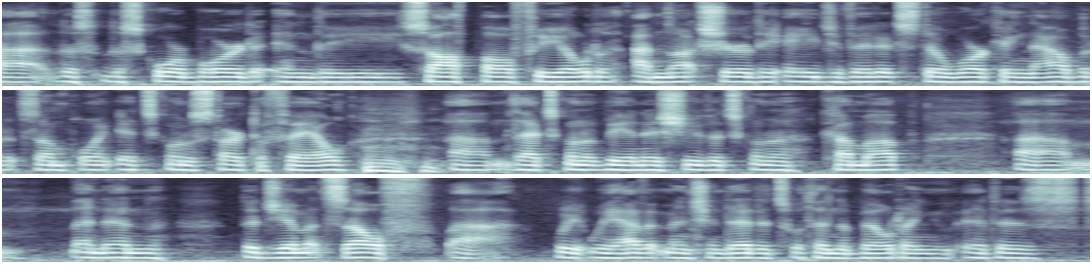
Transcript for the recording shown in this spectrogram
uh, the, the scoreboard in the softball field. I'm not sure the age of it. It's still working now, but at some point it's going to start to fail. Um, that's going to be an issue that's going to come up. Um, and then the gym itself, uh, we, we haven't mentioned it. It's within the building. It is,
